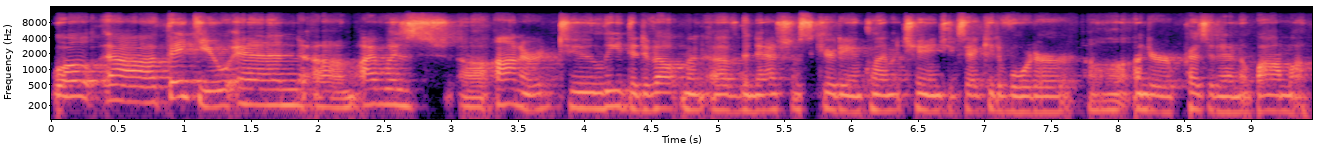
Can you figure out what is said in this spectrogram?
Well, uh, thank you. And um, I was uh, honored to lead the development of the National Security and Climate Change Executive Order uh, under President Obama.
